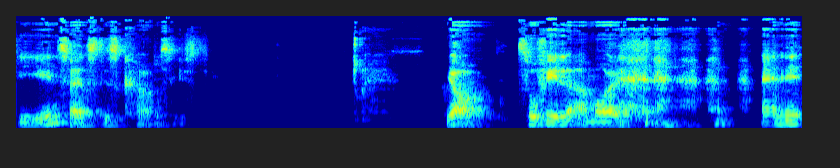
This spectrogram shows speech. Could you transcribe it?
die jenseits des Körpers ist. Ja, so viel einmal eine,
